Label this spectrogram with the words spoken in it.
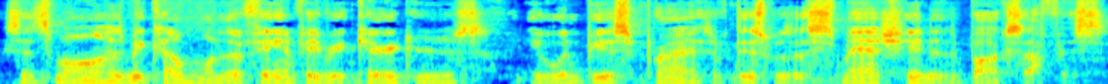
Since Maul has become one of the fan favorite characters, it wouldn't be a surprise if this was a smash hit at the box office.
